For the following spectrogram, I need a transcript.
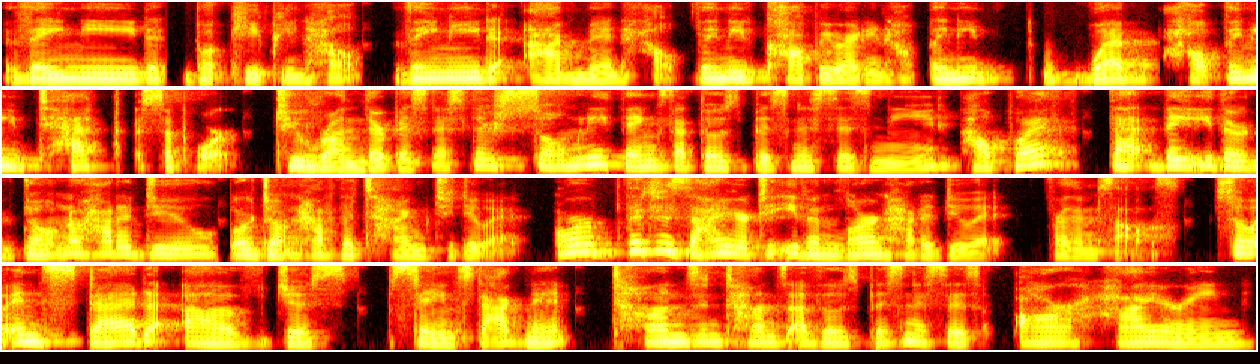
They need bookkeeping help. They need admin help. They need copywriting help. They need web help. They need tech support to run their business. There's so many things that those businesses need help with that they either don't know how to do or don't have the time to do it or the desire to even learn how to do it for themselves. So instead of just staying stagnant, tons and tons of those businesses are hiring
